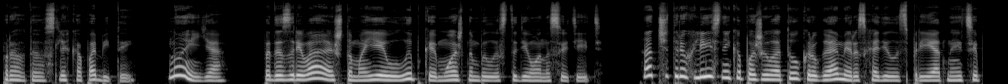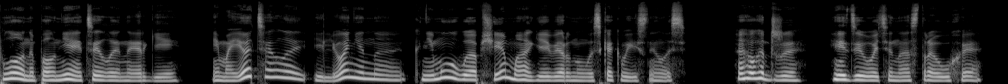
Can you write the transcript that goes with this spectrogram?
правда, слегка побитый, но и я, подозревая, что моей улыбкой можно было стадион осветить. От четырехлистника по животу кругами расходилось приятное тепло, наполняя тело энергией. И мое тело, и Ленина, к нему вообще магия вернулась, как выяснилось. А вот же, идиотина остроухая.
